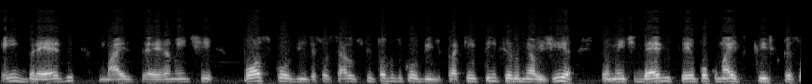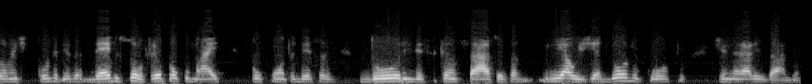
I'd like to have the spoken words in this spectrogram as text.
em breve, mas é, realmente pós-Covid, associado aos sintomas do Covid, para quem tem fibromialgia, realmente deve ser um pouco mais crítico, pessoalmente, com certeza deve sofrer um pouco mais por conta dessas dores, desse cansaço, essa mialgia, dor no corpo generalizada.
